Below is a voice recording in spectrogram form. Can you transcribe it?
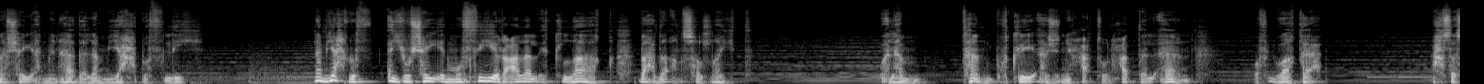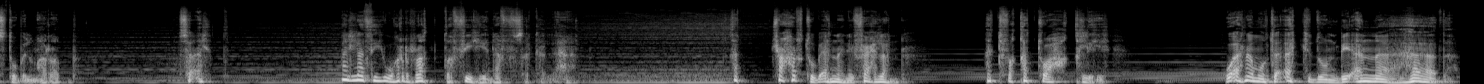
أن شيئا من هذا لم يحدث لي. لم يحدث أي شيء مثير على الإطلاق بعد أن صليت. ولم تنبت لي أجنحة حتى الآن. وفي الواقع أحسست بالمرض. سألت ما الذي ورطت فيه نفسك الآن؟ قد شعرت بأنني فعلا قد فقدت عقلي وأنا متأكد بأن هذا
